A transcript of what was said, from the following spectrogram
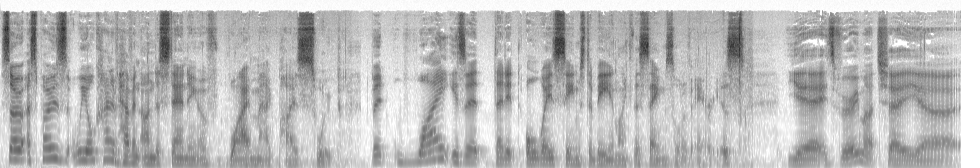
So I suppose we all kind of have an understanding of why magpies swoop. But why is it that it always seems to be in like the same sort of areas? Yeah, it's very much a, uh,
